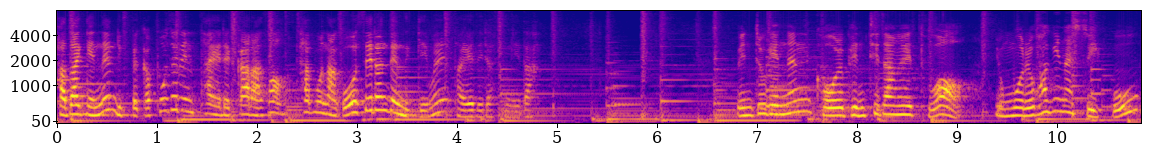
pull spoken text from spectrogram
바닥에는 육백과 포세린 타일을 깔아서 차분하고 세련된 느낌을 더해드렸습니다. 왼쪽에는 거울 벤치장을 두어 용모를 확인할 수 있고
